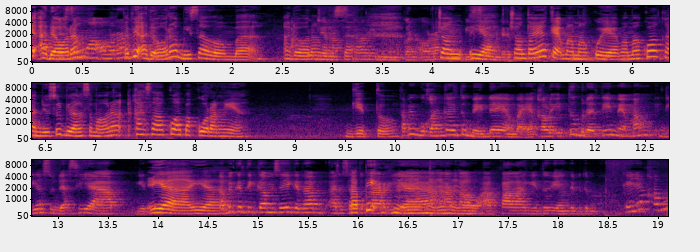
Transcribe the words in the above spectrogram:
eh, ada orang, orang tapi ada orang bisa loh Mbak. Ada aku orang bisa. sekali orang Con yang bisa menerima contohnya kayak gitu. mamaku ya. Mamaku akan justru bilang sama orang, "Kasih aku apa kurangnya?" Gitu. Tapi bukankah itu beda ya mbak ya? Kalau itu berarti memang dia sudah siap gitu. Iya, iya. Tapi ketika misalnya kita ada satu Tapi- karya hmm, hmm, hmm, atau apalah gitu yang tiba-tiba kayaknya kamu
